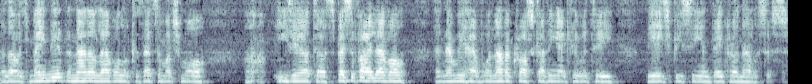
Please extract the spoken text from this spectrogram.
although it's mainly at the nano level because that's a much more uh, easier to specify level. And then we have another cross-cutting activity the HPC and data analysis.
